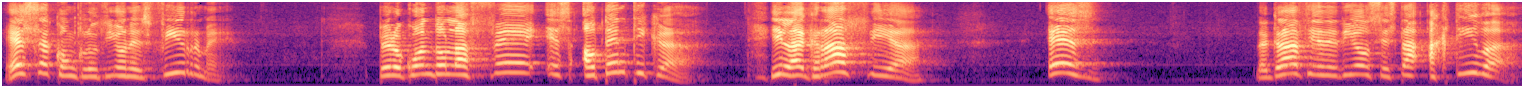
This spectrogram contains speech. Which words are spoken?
Esa conclusión es firme. Pero cuando la fe es auténtica y la gracia es, la gracia de Dios está activa,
